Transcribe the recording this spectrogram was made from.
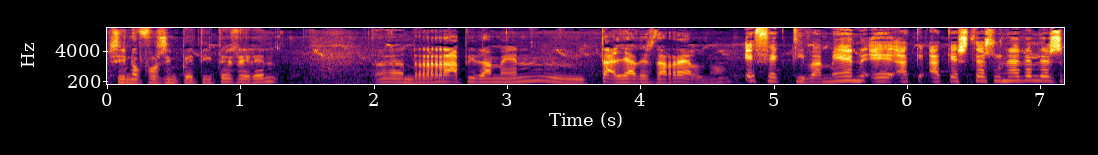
si no fossin petites, eren eh, ràpidament tallades d'arrel, no? Efectivament, eh, aquesta és una de les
